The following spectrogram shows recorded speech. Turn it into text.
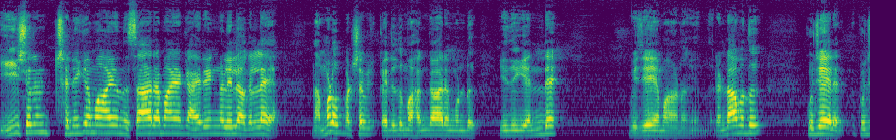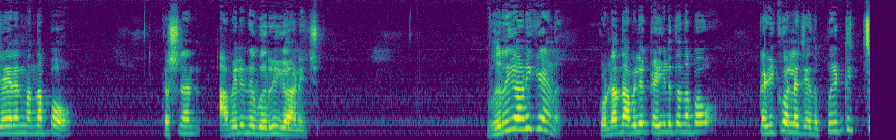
ഈശ്വരൻ ക്ഷണികമായ നിസ്സാരമായ കാര്യങ്ങളിലകല്ല? നമ്മൾ പക്ഷെ കരുതും അഹങ്കാരം കൊണ്ട് ഇത് എന്റെ വിജയമാണ് എന്ന്. രണ്ടാമത് കുചേലൻ. കുചേലൻ വന്നപ്പോൾ കൃഷ്ണൻ അവലിന് വെറി കാണിച്ചു. വെറി കാണിക്കുകയാണ് കൊണ്ടുവന്ന് അവൽ കയ്യിൽ തന്നപ്പോൾ കഴിക്കുകയല്ല ചെയ്തത്. പിടിച്ച്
